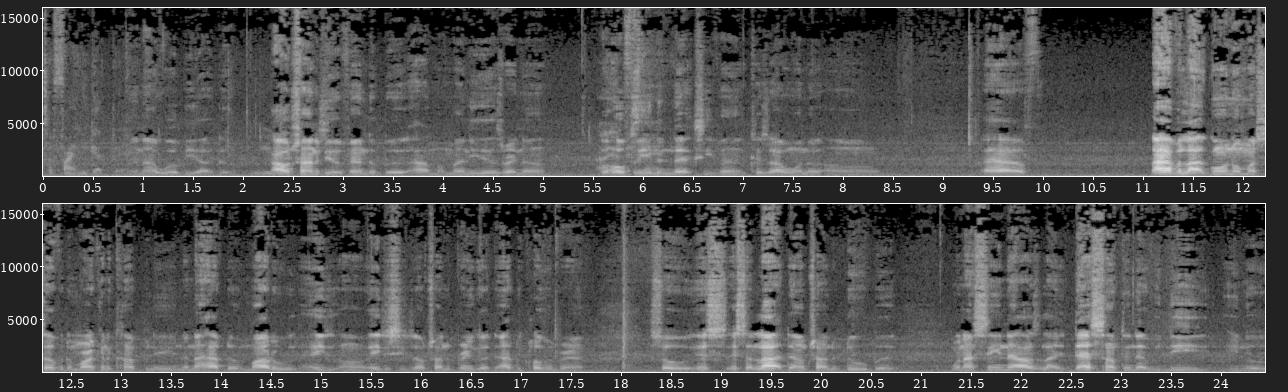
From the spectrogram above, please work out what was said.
to finally get there. And I will be out there. You I was trying to be a vendor, but how my money is right now. But I hopefully in the next event, because I want to. Um, I have. I have a lot going on myself with the marketing company, and then I have the model um, agency that I'm trying to bring up. I have the clothing brand. So it's it's a lot that I'm trying to do. But when I seen that, I was like, that's something that we need, you know,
